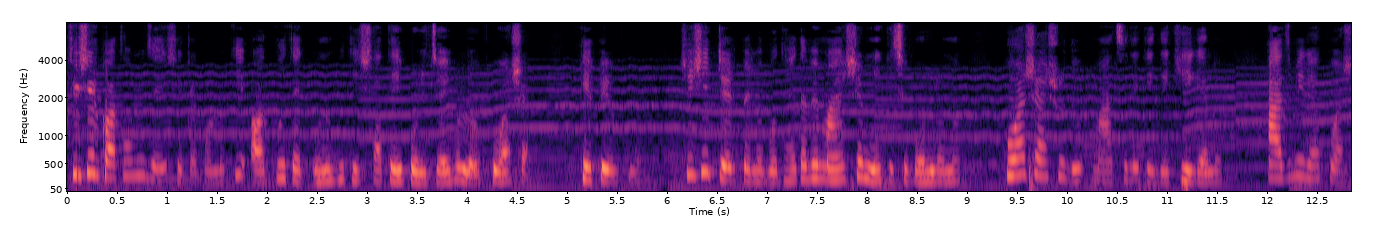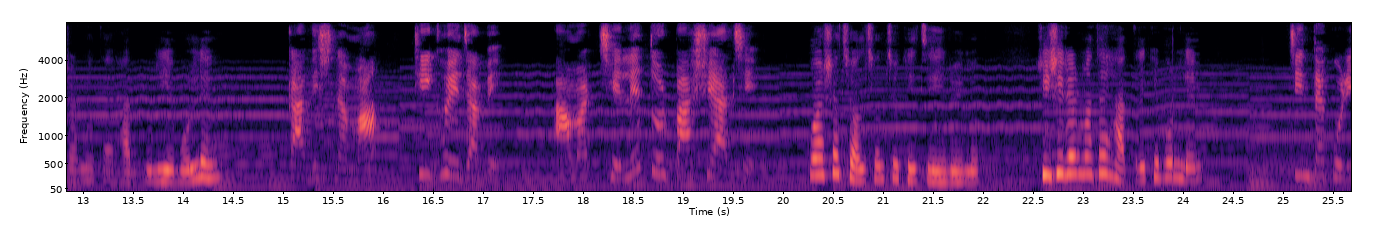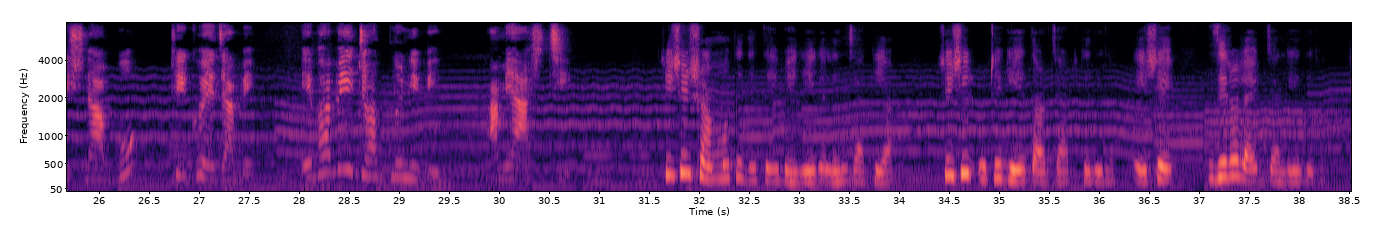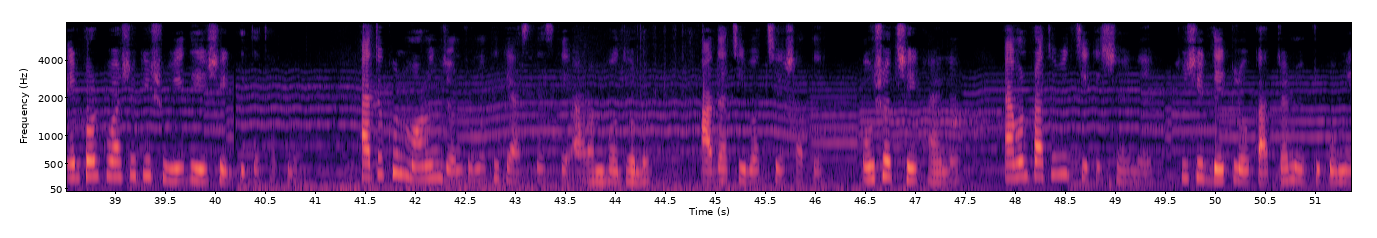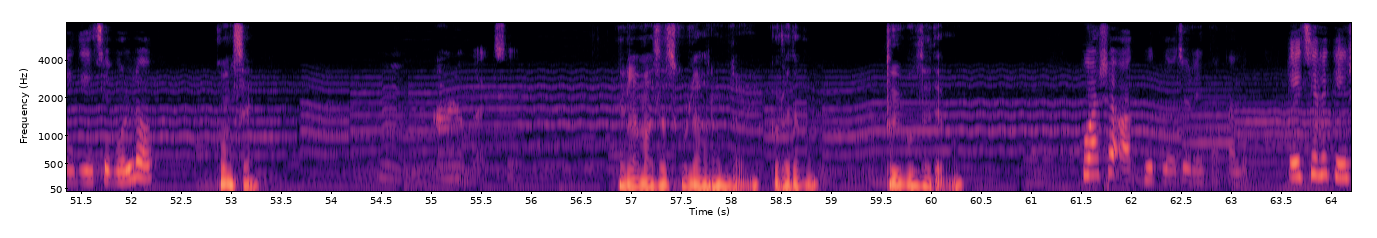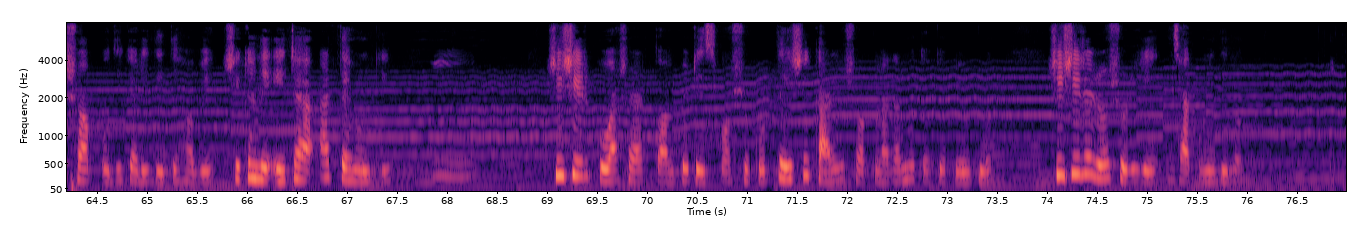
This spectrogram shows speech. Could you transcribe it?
শিশির কথা অনুযায়ী সেটা করল কি অদ্ভুত এক অনুভূতির সাথে পরিচয় হলো কুয়াশা। কেঁপে উঠল। শিশির টের পেল বোধ হয় তবে মায়ের সামনে কিছু বলল না। কুয়াশা শুধু মা ছেলেকে দেখিয়ে গেল। আজমিরা কুয়াশার মাথায় হাত বুলিয়ে বললেন কাঁদিস না মা ঠিক হয়ে যাবে। আমার ছেলে তোর পাশে আছে। কুয়াশা চলচল চোখে চেয়ে রইল। শিশিরের মাথায় হাত রেখে বললেন চিন্তা করিস না আব্বু ঠিক হয়ে যাবে। এভাবেই যত্ন নিবি। আমি আসছি। শিশির সম্মতি দিতে বেরিয়ে গেলেন জাকিয়া। শিশির উঠে গিয়ে দরজা আটকে দিল। এসে জিরো লাইট জ্বালিয়ে দিল। এরপর কুয়াশাকে শুয়ে দিয়ে সেক দিতে থাকল। এতক্ষণ মরণ যন্ত্রণা থেকে আস্তে আস্তে আরাম বোধ হলো আদা চিবাচ্ছে সাথে। ঔষধ সে খায় না। এমন প্রাথমিক চিকিৎসায় নেয় শিশির দেখল কাতরানো একটু কমিয়ে দিয়েছে। বলল কমছে। আরাম লাগছে। এগুলা মাসাজ করলে আরাম লাগে। করে দেব। তুই বলতে দেব। কুয়াশা অদ্ভুত নজরে তাকালো। এই ছেলেকে সব অধিকারী দিতে হবে, সেখানে এটা আর তেমন কি। শিশির কুয়াশার তলপেটে স্পর্শ করতে এসে কারেন্ট শক লাগার মতো কেঁপে উঠল। শিশিরেরও শরীরে ঝাঁকুনি দিল।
